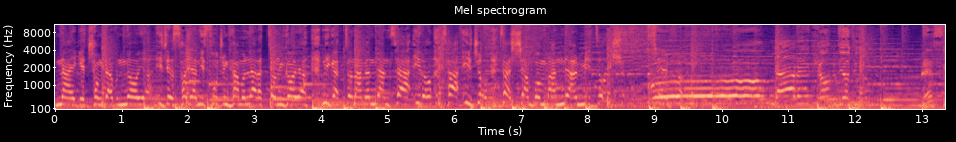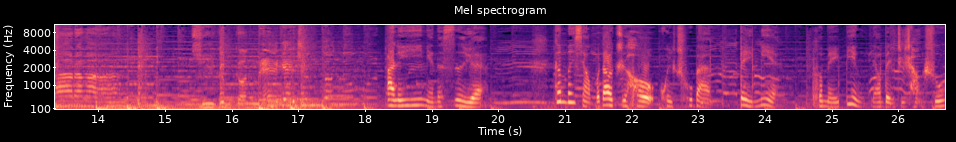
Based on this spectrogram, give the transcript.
나에게 정답은 너야 이제서야 네 소중함을 알았던 거야 네가 떠나면 난 다 잃어 다 잊어 다시 한번 만날 믿어줘 제발 나를 견뎌준 내 사랑아 지금껏 내게 준건 눈물 2011年的四月，根本想不到之后会出版《被灭》和《没病》两本职场书，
